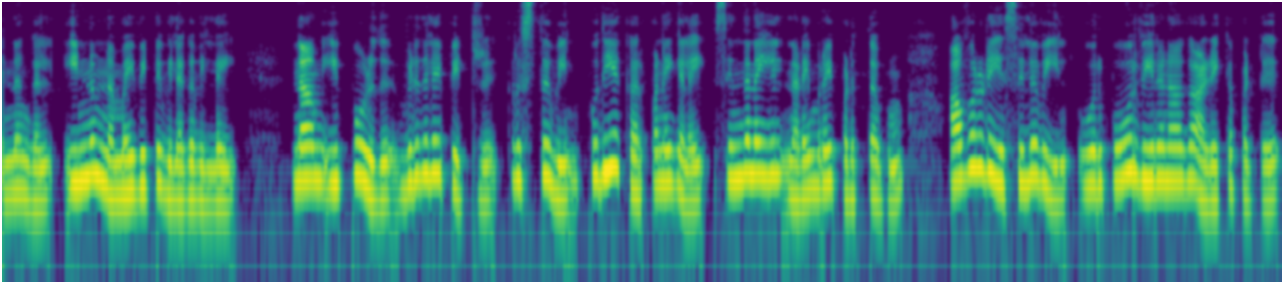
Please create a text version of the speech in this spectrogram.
எண்ணங்கள் இன்னும் நம்மை விட்டு விலகவில்லை. நாம் இப்பொழுது விடுதலை பெற்று கிறிஸ்துவின் புதிய கற்பனைகளை சிந்தனையில் நடைமுறைப்படுத்தவும் அவருடைய சிலுவையில் ஒரு போர் வீரனாக அழைக்கப்பட்டு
